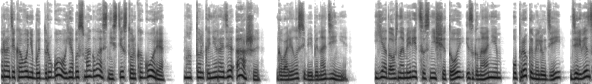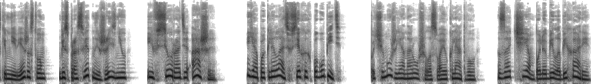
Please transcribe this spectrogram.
Ради кого-нибудь другого я бы смогла снести столько горя, но только не ради Аши, — говорила себе Бенадини. Я должна мириться с нищетой, изгнанием, упреками людей, деревенским невежеством, беспросветной жизнью, и все ради Аши. Я поклялась всех их погубить. Почему же я нарушила свою клятву? Зачем полюбила Бихари?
